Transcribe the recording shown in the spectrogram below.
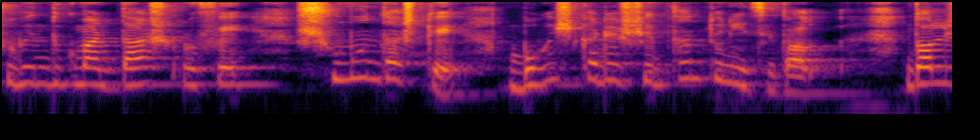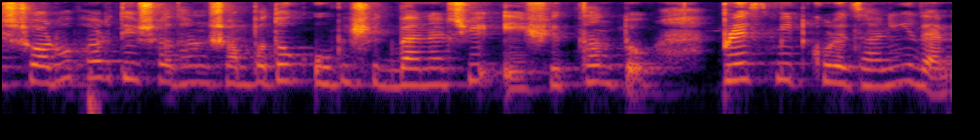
শুভেন্দু কুমার দাস ওরফে সুমন দাসকে বহিষ্কারের সিদ্ধান্ত নিয়েছে দল। দলের সর্বভারতীয় সাধারণ সম্পাদক অভিষেক ব্যানার্জি এই সিদ্ধান্ত প্রেস মিট করে জানিয়ে দেন,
